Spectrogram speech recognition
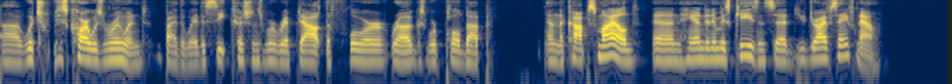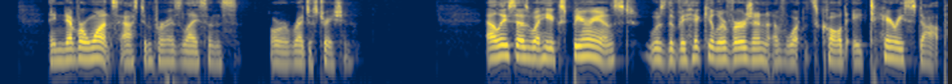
uh, which his car was ruined, by the way. The seat cushions were ripped out, the floor rugs were pulled up, and the cop smiled and handed him his keys and said, You drive safe now. They never once asked him for his license or registration. Elie says what he experienced was the vehicular version of what's called a Terry stop,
